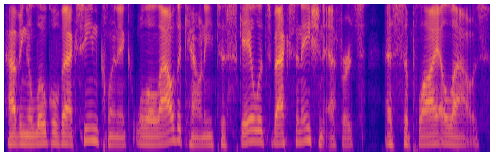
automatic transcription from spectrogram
Having a local vaccine clinic will allow the county to scale its vaccination efforts as supply allows.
